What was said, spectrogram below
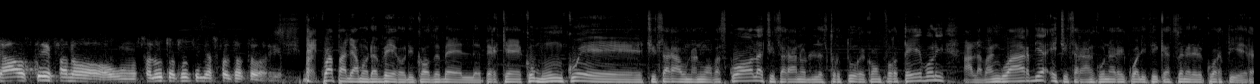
Ciao Stefano, un saluto a tutti gli ascoltatori. Beh, qua parliamo davvero di cose belle perché comunque ci sarà una nuova scuola, ci saranno delle strutture confortevoli, all'avanguardia e ci sarà anche una riqualificazione del quartiere.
